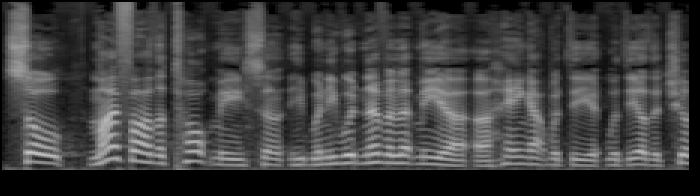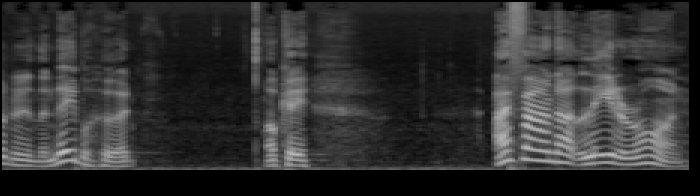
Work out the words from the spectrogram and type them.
So my father taught me so he, when he would never let me uh, uh, hang out with the with the other children in the neighborhood. Okay, I found out later on.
